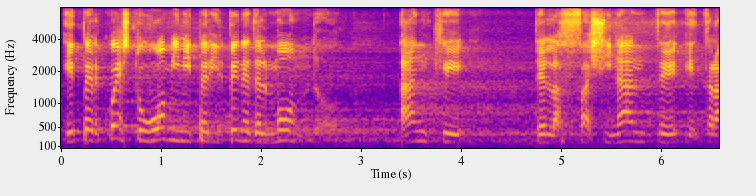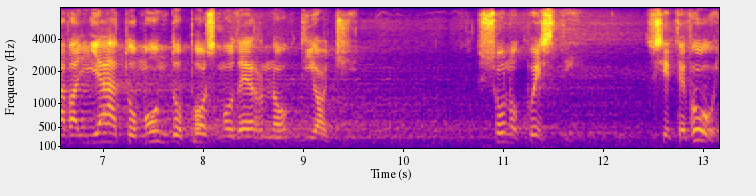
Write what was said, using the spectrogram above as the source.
e per questo uomini per il bene del mondo, anche dell'affascinante e travagliato mondo postmoderno di oggi. Sono questi, siete voi,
